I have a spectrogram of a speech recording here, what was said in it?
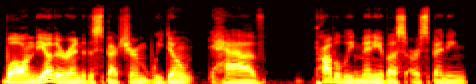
While on the other end of the spectrum, we don't have, probably many of us are spending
